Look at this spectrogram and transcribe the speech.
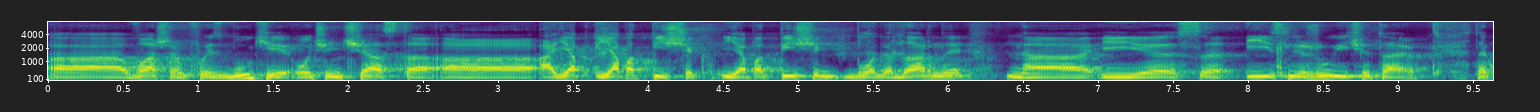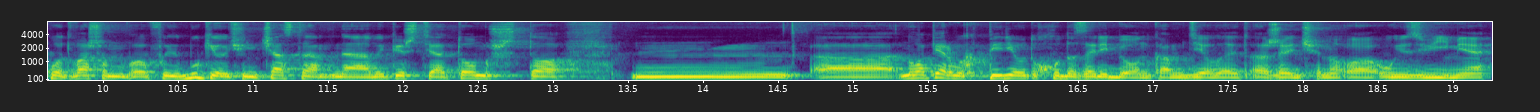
в вашем Фейсбуке очень часто, а, а я, я подписчик, я подписчик, благодарный и, и слежу и читаю. Так вот, в вашем Фейсбуке очень часто вы пишете о том, что, ну, во-первых, период ухода за ребенком делает женщину уязвимее,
